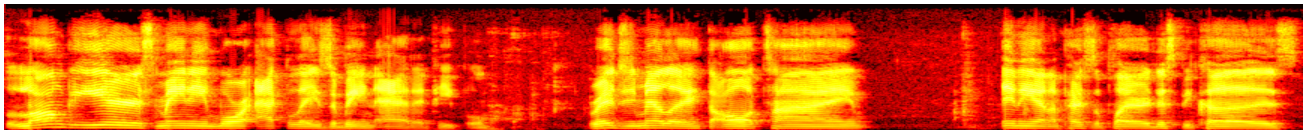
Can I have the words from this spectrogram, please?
Longer years meaning more accolades are being added, people. Reggie Miller, the all time Indiana Pacers player, just because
